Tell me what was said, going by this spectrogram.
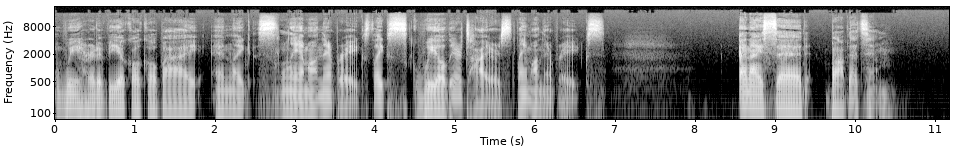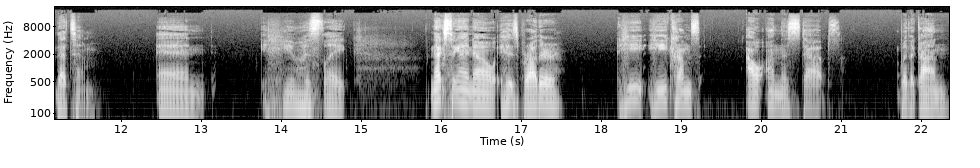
we heard a vehicle go by and like slam on their brakes, like squeal their tires, slam on their brakes. And I said, Bob, that's him. That's him. And he was like, next thing I know, his brother, he he comes out on the steps with a gun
